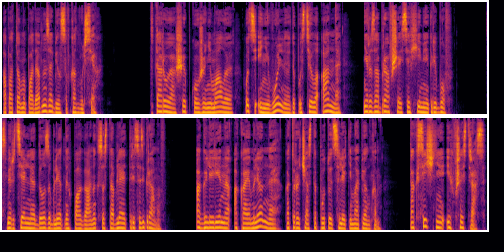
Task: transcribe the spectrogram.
а потом и подавно забился в конвульсиях. Вторую ошибку, уже немалую, хоть и невольную, допустила Анна, не разобравшаяся в химии грибов. Смертельная доза бледных поганок составляет 30 граммов. А галерина окаемленная, которую часто путают с летним опенком, токсичнее их в шесть раз.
